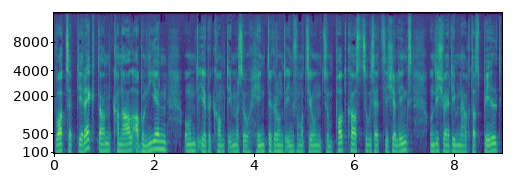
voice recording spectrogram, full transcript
WhatsApp direkt, dann Kanal abonnieren und ihr bekommt immer so Hintergrundinformationen zum Podcast, zusätzliche Links und ich werde eben auch das Bild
